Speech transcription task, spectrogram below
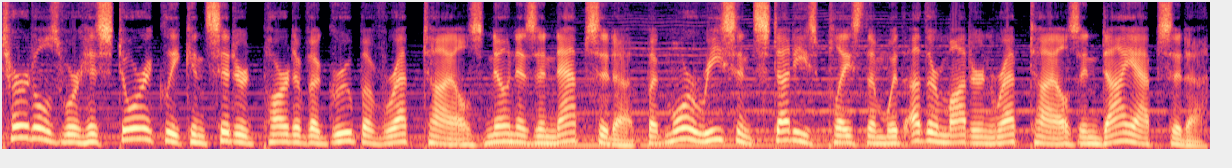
Turtles were historically considered part of a group of reptiles known as Anapsida but more recent studies place them with other modern reptiles in Diapsida,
